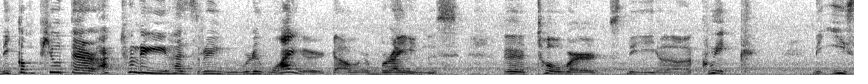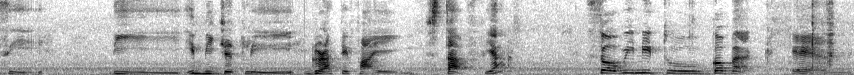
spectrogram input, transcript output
The computer actually has re- rewired our brains uh, towards the uh, quick, the easy, the immediately gratifying stuff, yeah? So we need to go back and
